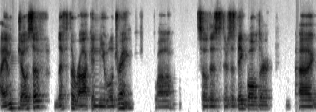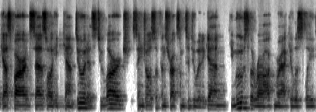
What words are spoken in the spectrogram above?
I am Joseph, lift the rock and you will drink. Well, so there's, there's this big boulder, uh, Gaspard says, well, he can't do it, it's too large. St. Joseph instructs him to do it again. He moves the rock miraculously.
